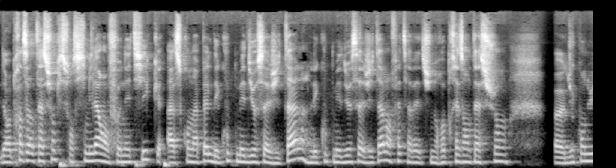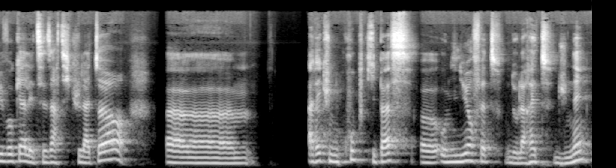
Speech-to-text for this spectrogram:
des représentations qui sont similaires en phonétique à ce qu'on appelle des coupes médio-sagittales. Les coupes médio-sagittales, en fait, ça va être une représentation du conduit vocal et de ses articulateurs avec une coupe qui passe euh, au milieu en fait de l'arête du nez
